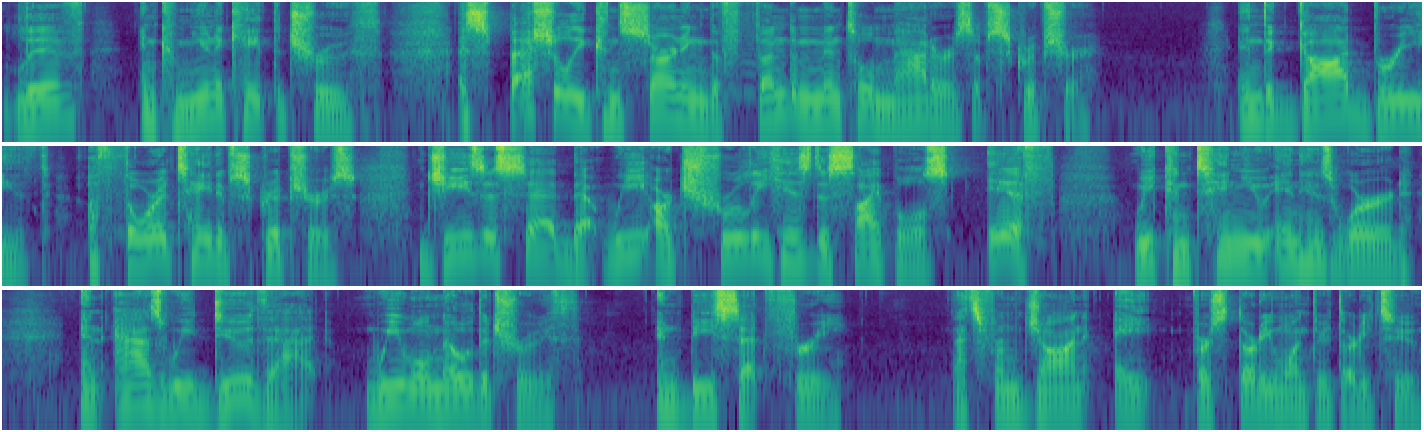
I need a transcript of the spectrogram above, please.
live, and communicate the truth, especially concerning the fundamental matters of Scripture. In the God breathed, authoritative scriptures, Jesus said that we are truly his disciples if we continue in his word. And as we do that, we will know the truth and be set free. That's from John 8, verse 31 through 32.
